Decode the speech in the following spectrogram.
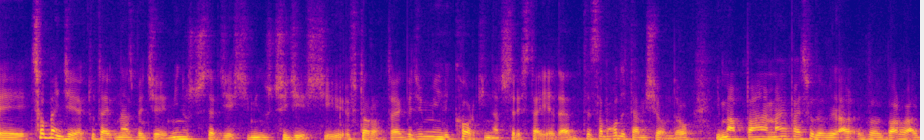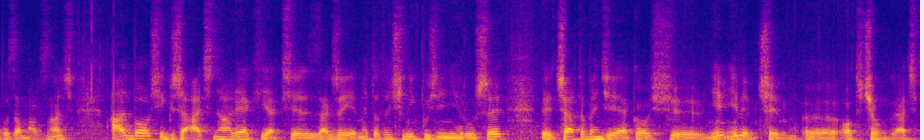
y, co będzie, jak tutaj u nas będzie minus 40, minus 30 w Toronto, jak będziemy mieli korki na 401, te samochody tam siądą i ma, pa, mają Państwo do wy- do wyboru albo zamarznąć, albo się grzać, no ale jak, jak się zagrzejemy, to ten silnik później nie ruszy, y, trzeba to będzie jakoś, y, nie, nie wiem czym, odciągać.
